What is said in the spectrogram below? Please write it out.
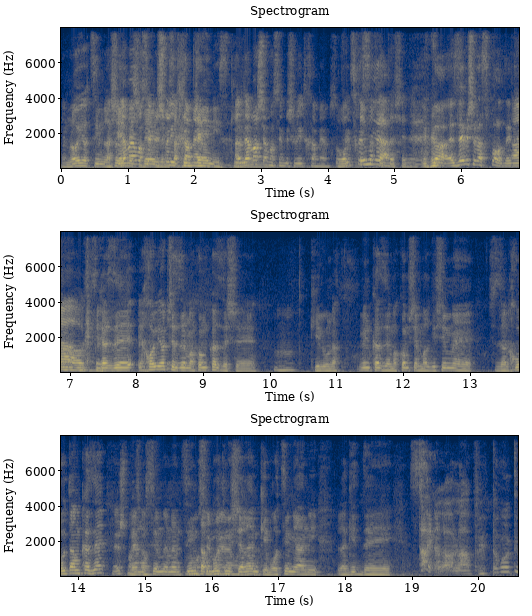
הם לא יוצאים לשמש ומשחקים? טניס, אתה יודע כאילו. מה שהם עושים בשביל להתחמם? רוצחים אחד. את השני. לא, זה בשביל הספורט, זה אה, התחמם. אוקיי. כזה, יכול להיות שזה מקום כזה מהמם. שכאילו, נ- מין כזה מקום שהם מרגישים אה, שזנחו אותם כזה, והם. עושים, הם ממציאים תרבות אה, משלהם, כי הם רוצים יעני להגיד, אה, זין על העולם, תמותו.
